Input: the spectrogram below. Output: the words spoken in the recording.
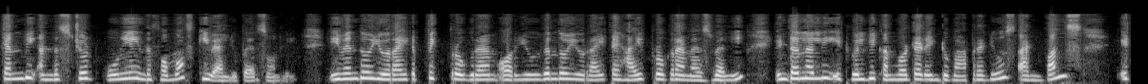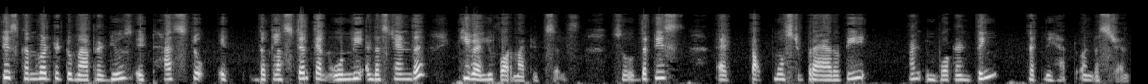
can be understood only in the form of key value pairs only even though you write a Pig program or you even though you write a hive program as well internally it will be converted into MapReduce and once it is converted to MapReduce it has to it the cluster can only understand the key value format itself so that is a topmost priority and important thing that we have to understand.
